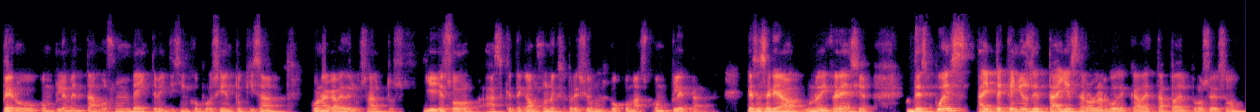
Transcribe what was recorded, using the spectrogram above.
pero complementamos un 20-25% quizá con agave de los altos y eso hace que tengamos una expresión un poco más completa. Esa sería una diferencia. Después hay pequeños detalles a lo largo de cada etapa del proceso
